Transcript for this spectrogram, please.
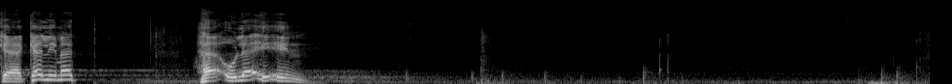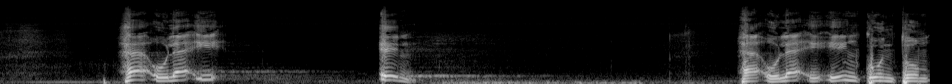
ككلمة هؤلاء إن. هؤلاء إن. هؤلاء إن كنتم.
